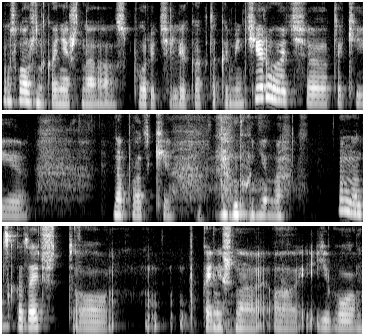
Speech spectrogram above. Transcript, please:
Ну, сложно, конечно, спорить или как-то комментировать э, такие нападки на Бунина. Ну, надо сказать, что, конечно, э, его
